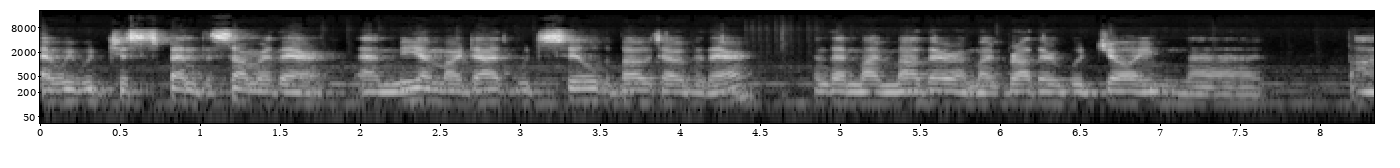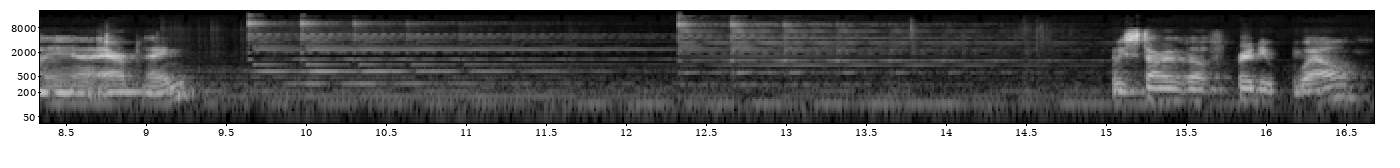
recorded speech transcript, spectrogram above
And we would just spend the summer there. And me and my dad would sail the boat over there, and then my mother and my brother would join uh, by uh, airplane. We started off pretty well.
